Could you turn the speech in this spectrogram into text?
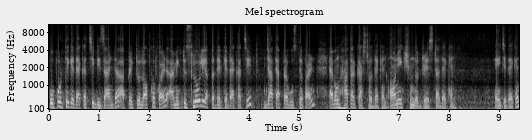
উপর থেকে দেখাচ্ছি ডিজাইনটা আপনি একটু লক্ষ্য করেন আমি একটু স্লোলি আপনাদেরকে দেখাচ্ছি যাতে আপনারা বুঝতে পারেন এবং হাতার কাজটাও দেখেন অনেক সুন্দর ড্রেসটা দেখেন। এই যে দেখেন,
